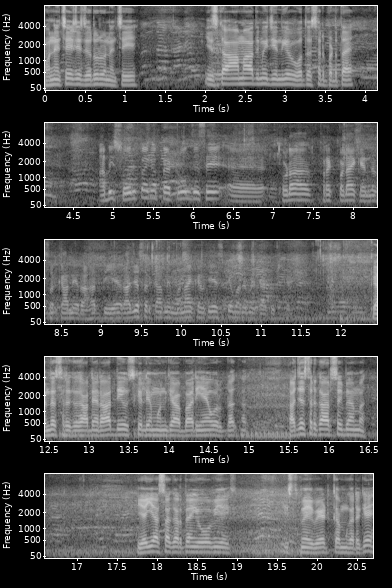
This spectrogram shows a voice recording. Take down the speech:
होने चाहिए ज़रूर होने चाहिए। इसका आम आदमी ज़िंदगी में बहुत असर पड़ता है। अभी सौ रुपये का पेट्रोल जैसे थोड़ा फ़र्क पड़ा है केंद्र सरकार ने राहत दी है। राज्य सरकार ने मना कर दिया, इसके बारे में क्या कुछ केंद्र सरकार ने राहत दी, उसके लिए हम उनके आभारी हैं और राज्य सरकार से भी हम यही आशा करते हैं कि वो भी इसमें वेट कम करके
